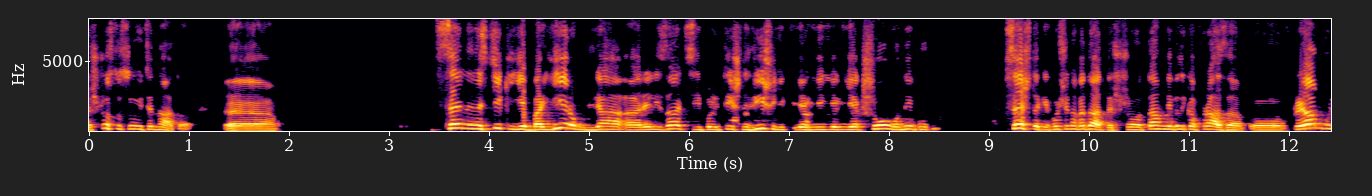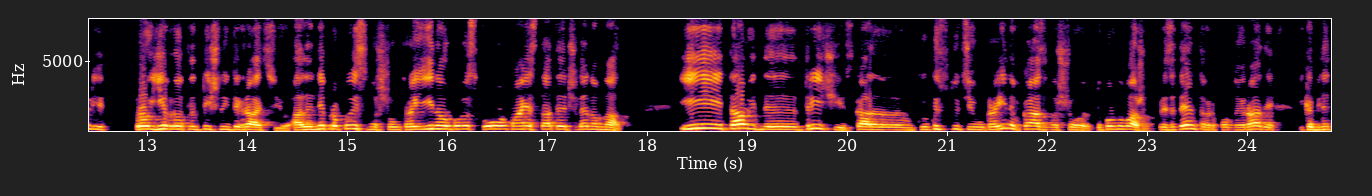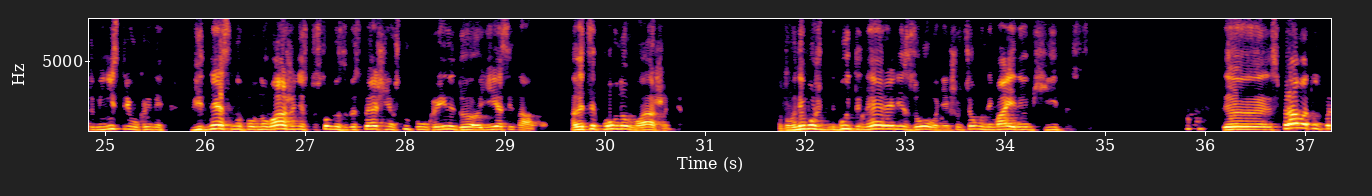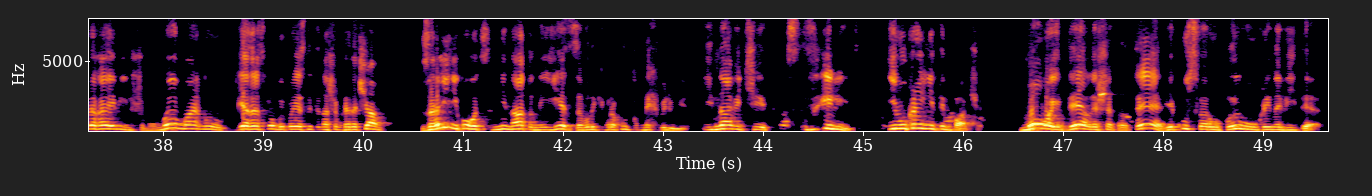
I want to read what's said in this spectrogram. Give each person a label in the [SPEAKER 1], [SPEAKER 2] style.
[SPEAKER 1] що стосується НАТО, е, це не настільки є бар'єром для е, реалізації політичних рішень, як- як- як- якщо вони будуть. Все ж таки, хочу нагадати, що там невелика фраза в преамбулі про євроатлантичну інтеграцію, але не прописано, що Україна обов'язково має стати членом НАТО. І там від- е, тричі в Конституції України вказано, що до повноважень президента Верховної Ради і Кабінету міністрів України віднесено повноваження стосовно забезпечення вступу України до ЄС і НАТО. Але це повноваження. Тобто вони можуть бути не реалізовані, якщо в цьому немає необхідності. Е, справа тут полягає в іншому. Ми маємо, ну, я зараз спробую пояснити нашим глядачам. Взагалі нікого ні НАТО, ні ЄС за великим рахунком не хвилює. І навіть з еліт, і в Україні тим паче. Мова йде лише про те, в яку сферу впливу Україна війде.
